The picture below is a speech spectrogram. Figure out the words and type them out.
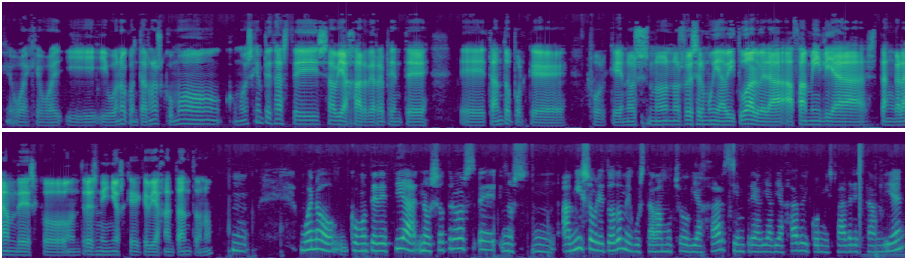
Qué guay, qué guay. Y, bueno, contarnos cómo, cómo es que empezasteis a viajar de repente eh, tanto, porque porque no, no, suele ser muy habitual ver a, familias tan grandes con tres niños que, viajan tanto, ¿no? Mm. Bueno, como te decía, nosotros, eh, nos, mm, a mí sobre todo me gustaba mucho viajar, siempre había viajado y con mis padres también.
